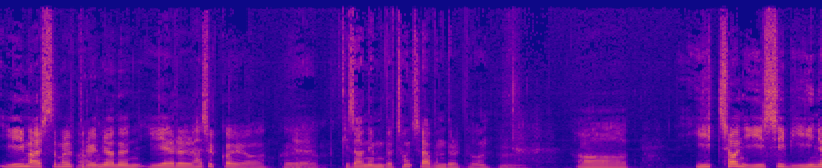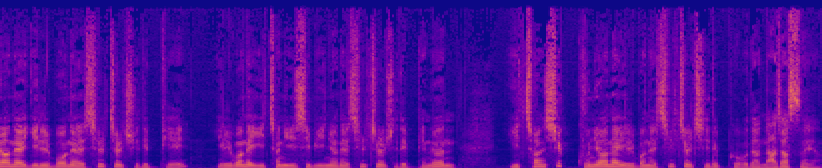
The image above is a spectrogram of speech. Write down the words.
이 말씀을 어. 들으면은 어. 이해를 하실 거예요. 그 예. 기자님도 청취자분들도 음. 어 2022년에 일본의 실질 GDP, 일본의 2022년의 실질 GDP는 2019년에 일본의 실질 GDP보다 낮았어요.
